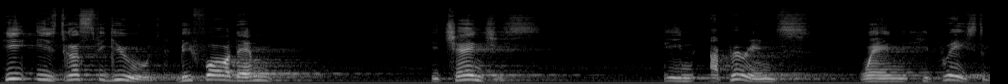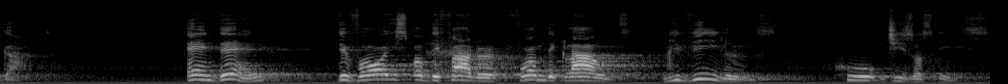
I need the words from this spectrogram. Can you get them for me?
He is transfigured before them. He changes in appearance when he prays to God. And then the voice of the Father from the clouds reveals who Jesus is.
